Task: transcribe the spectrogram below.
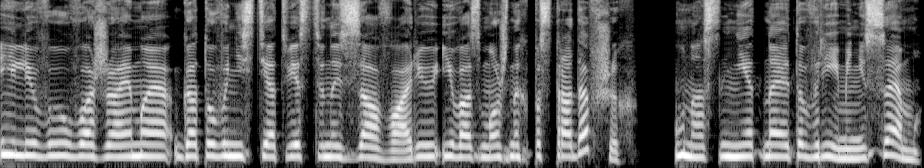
Или вы, уважаемая, готовы нести ответственность за аварию и возможных пострадавших? У нас нет на это времени, Сэм.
